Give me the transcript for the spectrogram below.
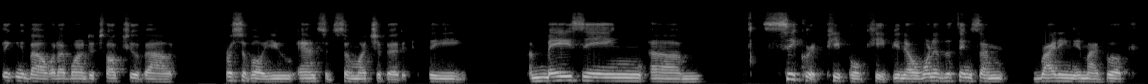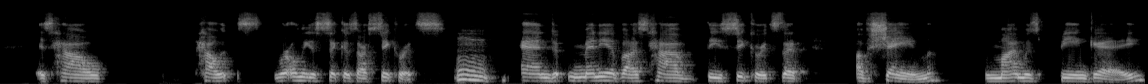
thinking about what I wanted to talk to you about, first of all, you answered so much of it. The amazing um, secret people keep. You know, one of the things I'm writing in my book is how how we're only as sick as our secrets, Mm, and many of us have these secrets that of shame. Mine was being gay,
